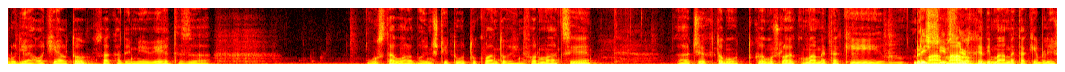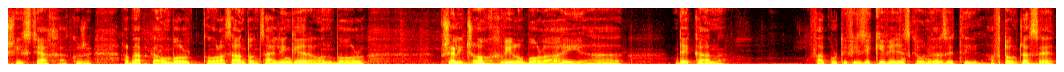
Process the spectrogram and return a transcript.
ľudia odtiaľto z Akadémie vied, z Ústavu alebo Inštitútu kvantovej informácie. E, čiže k tomu, k tomu človeku máme taký... Bližší má, málo kedy máme taký bližší vzťah. Akože, alebo napríklad on bol, on volá sa Anton Zeilinger, on bol všeličo, chvíľu bol aj e, dekan fakulty fyziky Viedenskej univerzity a v tom čase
